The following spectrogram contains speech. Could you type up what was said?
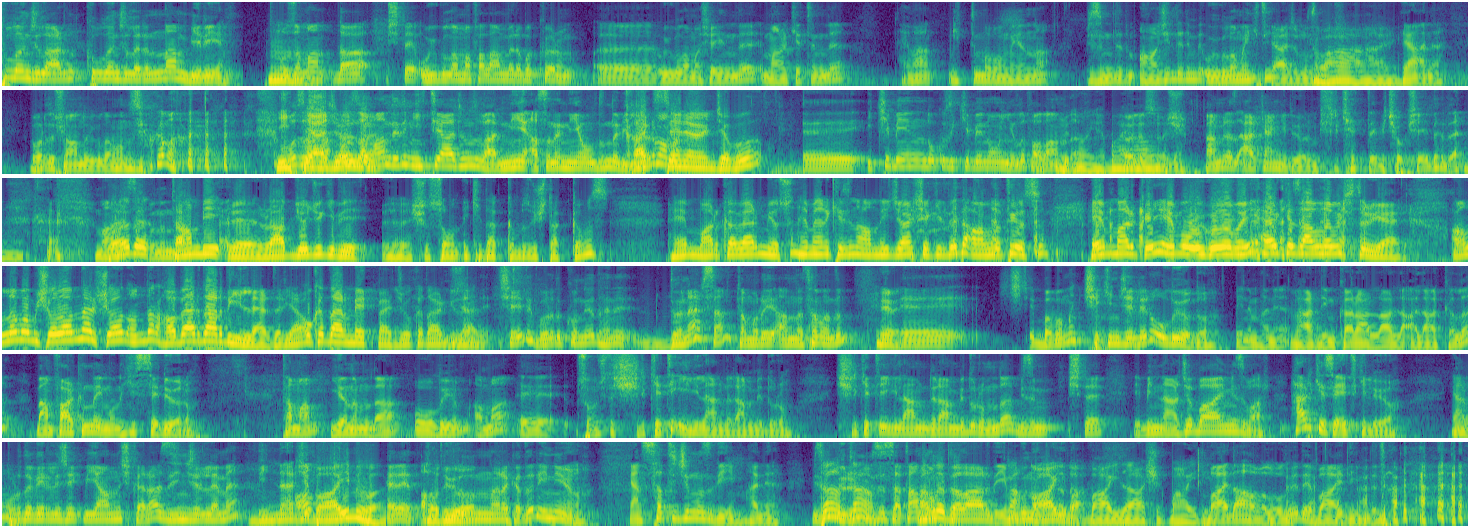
kullanıcıların kullanıcılarından biriyim. Hmm. O zaman daha işte uygulama falan böyle bakıyorum e, uygulama şeyinde marketinde hemen gittim babamın yanına. Bizim dedim acil dedim bir uygulama ihtiyacımız var. Vay. Yani. Bu arada şu anda uygulamamız yok ama o zaman, o zaman dedim ihtiyacımız var. Niye? Aslında niye olduğunu da bilmiyorum Kaç ama. sene önce bu? Ee, 2009-2010 yılı falandı. 2010 ya, bayağı Öyle olmuş. söyleyeyim. Ben biraz erken gidiyorum şirkette birçok şeyde de. Bu Maalesef arada bunun da- tam bir e, radyocu gibi e, şu son 2 dakikamız 3 dakikamız hem marka vermiyorsun hem herkesin anlayacağı şekilde de anlatıyorsun. hem markayı hem uygulamayı herkes anlamıştır yani. Anlamamış olanlar şu an ondan haberdar değillerdir. Yani o kadar net bence, o kadar güzel. Yani şeydi bu arada konuya da hani dönersem tam orayı anlatamadım. Evet. Ee, babamın çekinceleri oluyordu benim hani verdiğim kararlarla alakalı. Ben farkındayım onu hissediyorum. Tamam yanımda oğluyum ama e, sonuçta şirketi ilgilendiren bir durum. Şirketi ilgilendiren bir durumda bizim işte e, binlerce bayimiz var. Herkesi etkiliyor. Yani burada verilecek bir yanlış karar zincirleme. Binlerce alt- bayi mi var? Evet alt kurulumlara kadar iniyor. Yani satıcımız diyeyim hani. Bizim Tamam, ürünümüzü tamam. satan Anladım. noktalar diyeyim Tamam, bu bayi, noktada. ba- bayi daha şık, bayi değil. Bay daha havalı oluyor diye bay diyeyim dedim.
